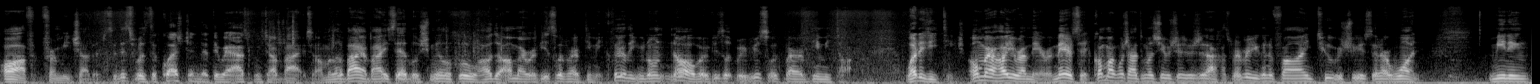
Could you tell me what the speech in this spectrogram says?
off from each other. So this was the question that they were asking to Abai. So Amalai Abai said, Lo how do Amar Rav Yisrael Rav Dimi? Clearly you don't know, Rav Yisrael Rav Dimi taught. What did he teach? Omer Hayi Rameir. Rameir said, Remember, you're going to find two rishuyas that are one, meaning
